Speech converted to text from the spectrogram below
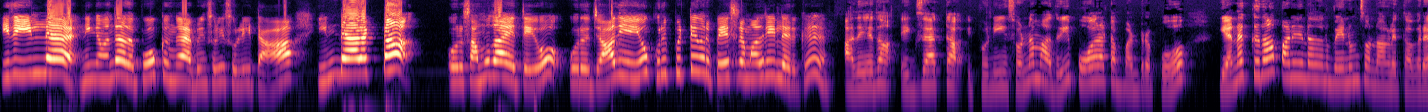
இது இல்ல நீங்க வந்து அதை போக்குங்க அப்படின்னு சொல்லி சொல்லிட்டா இன்டைரக்டா ஒரு சமுதாயத்தையோ ஒரு ஜாதியையோ குறிப்பிட்டு இவர் பேசுற மாதிரி இருக்குது அதே தான் எக்ஸாக்டா இப்போ நீ சொன்ன மாதிரி போராட்டம் பண்றப்போ எனக்கு தான் பணி வேணும்னு சொன்னாங்களே தவிர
